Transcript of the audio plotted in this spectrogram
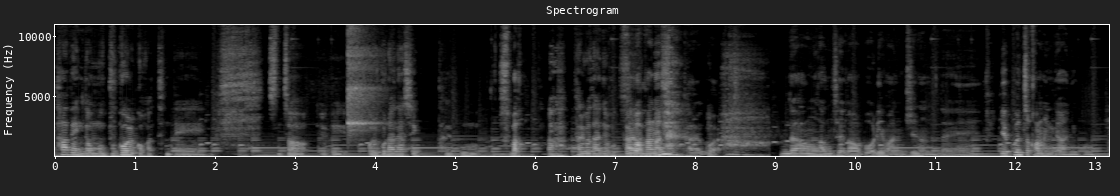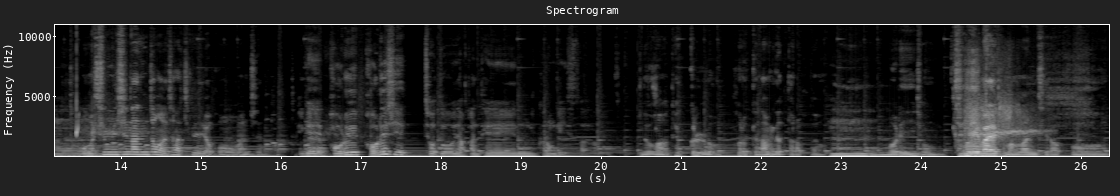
에400 너무 무거울 것 같은데 진짜 여기 얼굴 하나씩 달고 수박 아 달고 다녀볼까요? 수박? 하나씩 달고. 근데 항상 제가 머리 만지는데 예쁜 척 하는 게 아니고 음, 뭔가 심신안정을 찾으려고 만지는 것 같아요. 이게 버릇 버릇이 저도 약간 된 그런 게 있어요. 누가 댓글로 그렇게 남겼더라고요. 음. 머리 좀 제발 그만 만지라고.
